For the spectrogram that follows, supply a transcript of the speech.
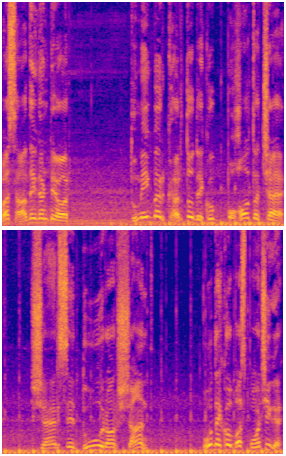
बस आधे घंटे और। तुम एक बार घर तो देखो बहुत अच्छा है। शहर से दूर और शांत। वो देखो बस पहुँच ही गए।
